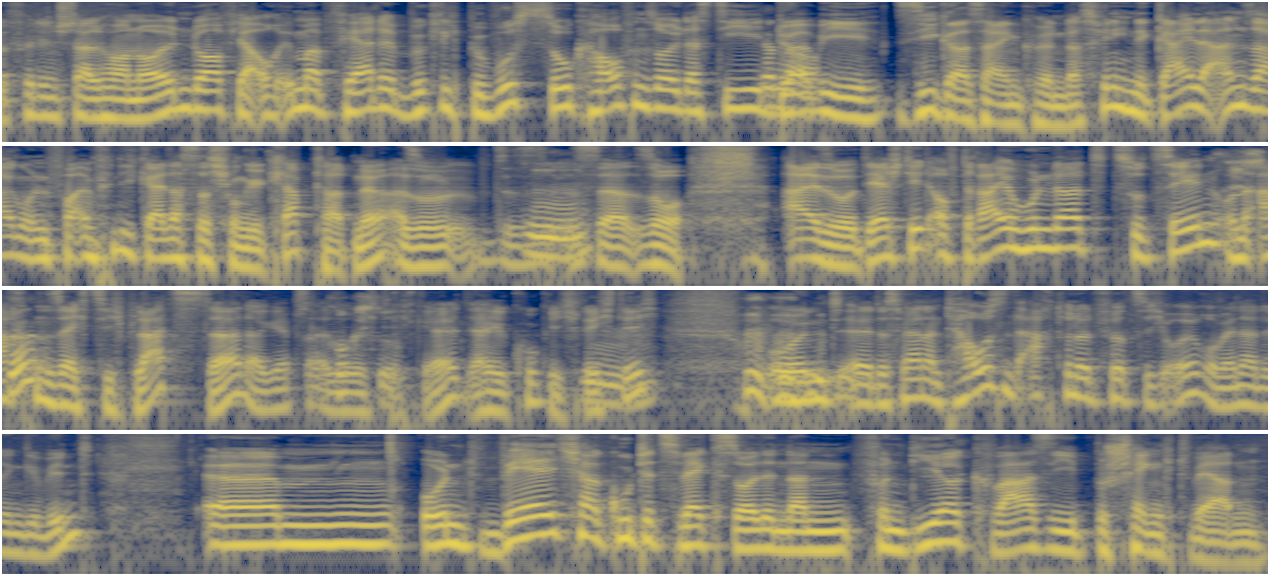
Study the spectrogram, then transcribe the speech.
äh, für den Stall Hornoldendorf ja auch immer Pferde wirklich bewusst so kaufen soll, dass die Genau. Derby-Sieger sein können. Das finde ich eine geile Ansage und vor allem finde ich geil, dass das schon geklappt hat, ne? Also, das Mhm. ist ja so. Also, der steht auf 300 zu 10 und Siehste? 68 Platz, da, da gibt's also guckst du. Mhm. richtig Geld. Ja, hier gucke ich richtig. Und äh, das wären dann 1840 Euro, wenn er denn gewinnt. Ähm, und welcher gute Zweck soll denn dann von dir quasi beschenkt werden?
